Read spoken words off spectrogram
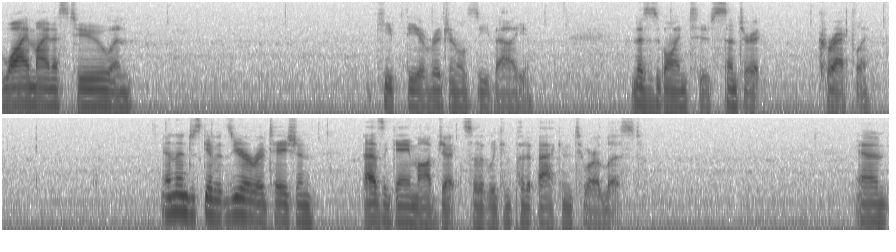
y minus 2 and keep the original z value. And this is going to center it correctly and then just give it zero rotation as a game object so that we can put it back into our list. And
